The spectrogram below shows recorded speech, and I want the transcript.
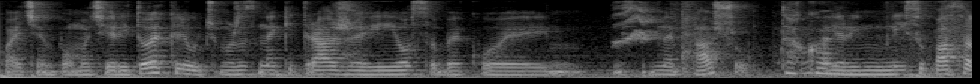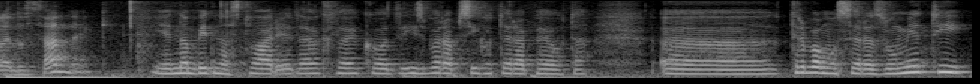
koja će im pomoći, jer i to je ključ. Možda se neki traže i osobe koje im ne pašu, Tako je. jer im nisu pasale do sad neki. Jedna bitna stvar je, dakle, kod izbora psihoterapeuta e, trebamo se razumjeti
